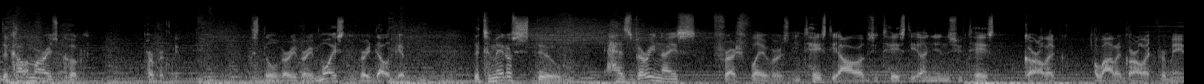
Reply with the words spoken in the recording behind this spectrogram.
The calamari is cooked perfectly. Still very, very moist, very delicate. The tomato stew has very nice fresh flavors. You taste the olives, you taste the onions, you taste garlic, a lot of garlic for me.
